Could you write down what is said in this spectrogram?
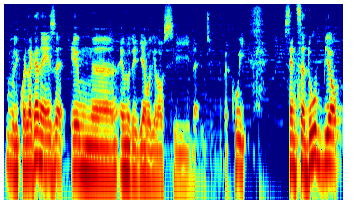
uno di quella ghanese e, un, uh, e uno dei diavoli rossi belgi. Per cui senza dubbio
